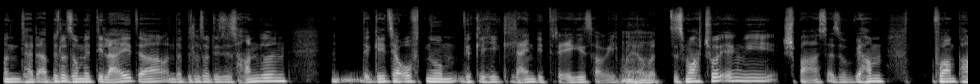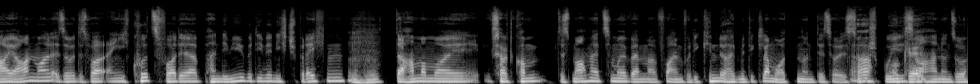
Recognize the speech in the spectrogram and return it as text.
und halt ein bisschen so mit Delight, ja, und ein bisschen so dieses Handeln, da geht es ja oft nur um wirkliche Kleinbeträge, sage ich mal. Mhm. Aber das macht schon irgendwie Spaß. Also wir haben vor ein paar Jahren mal, also das war eigentlich kurz vor der Pandemie, über die wir nicht sprechen, Mhm. da haben wir mal gesagt, komm, das machen wir jetzt mal, weil wir vor allem für die Kinder halt mit den Klamotten und das alles so Ah, Spielsachen und so.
